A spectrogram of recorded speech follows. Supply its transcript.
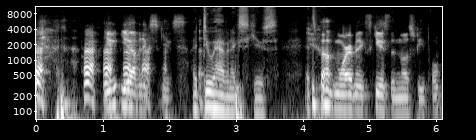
You, you have an excuse. I do have an excuse. It's You have more of an excuse than most people.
